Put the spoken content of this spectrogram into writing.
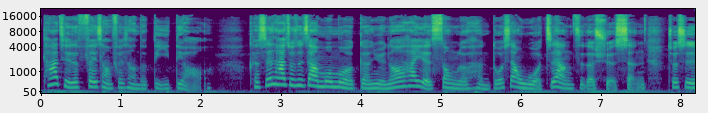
她其实非常非常的低调。可是他就是这样默默的耕耘，然后他也送了很多像我这样子的学生，就是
